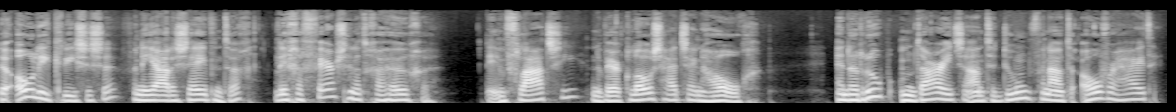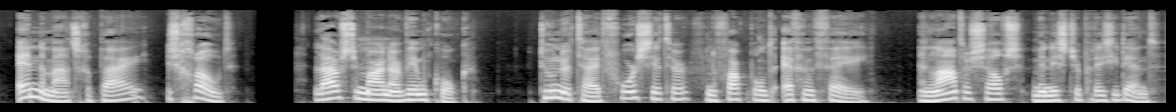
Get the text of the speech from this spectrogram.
de oliecrisissen van de jaren 70 liggen vers in het geheugen. De inflatie en de werkloosheid zijn hoog. En de roep om daar iets aan te doen vanuit de overheid en de maatschappij is groot. Luister maar naar Wim Kok, toen de tijd voorzitter van de vakbond FNV en later zelfs minister-president.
